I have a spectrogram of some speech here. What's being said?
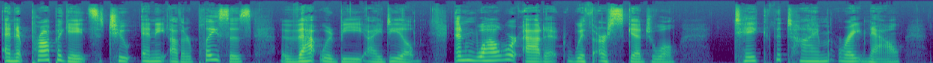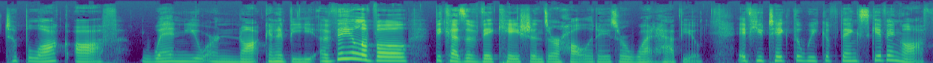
and it propagates to any other places. That would be ideal. And while we're at it with our schedule, take the time right now to block off when you are not going to be available because of vacations or holidays or what have you. If you take the week of Thanksgiving off,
